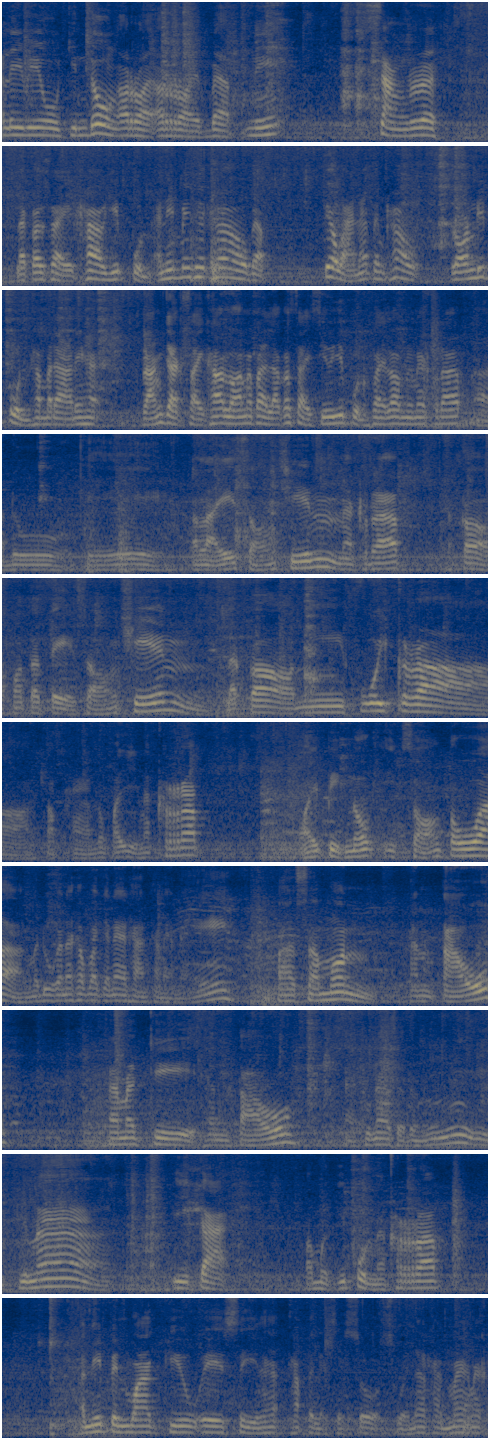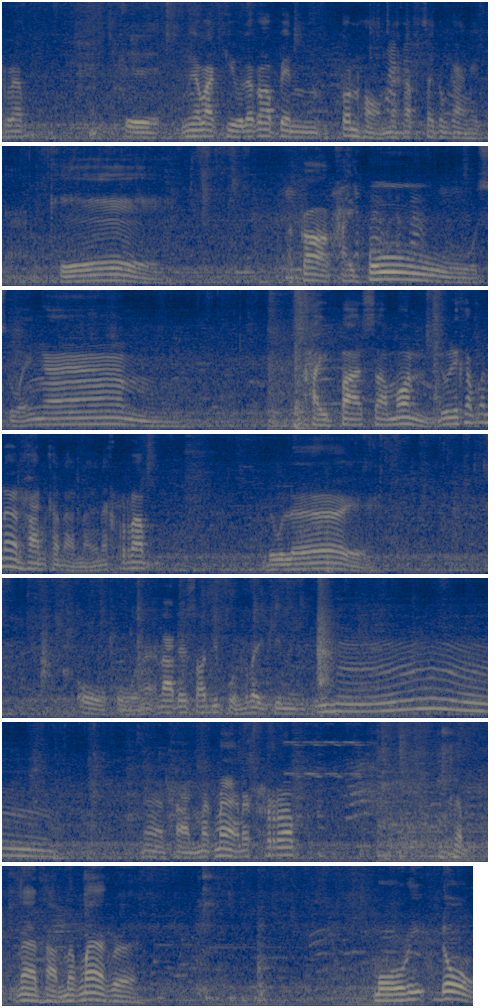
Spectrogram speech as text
รีวิวกินโด้งอร่อยอร่อยแบบนี้สั่งเลย แล้วก็ใส่ข้าวญี่ปุ่น อันนี้ไม่ใช่ข้าวแบบเปรี้ยวหวานนะเป็นข้าวร้อนญี่ปุ่นธรรมดาเนี่ยฮะหลังจากใส่ข้าวร้อนเข้าไปเราก็ใส่ซีอิ๊วญี่ปุ่นเข้าไปรอบนึงนะครับอ่าดูโอเคปลาไหลสองชิ้นนะครับ แล้วก็ฮอตเตะสองชิ้น แล้วก็มีฟุยกราตับหานลงไปอีกนะครับ หอยปีกนกอีก 2 ตัว มาดูกันนะครับว่าจะน่าทานขนาดไหนปลาแซลมอนหั่นเตา๋าฮามาจิหั่นเต๋าทูน่าเสือตรงนี้อีกทูน่าอีกะปลาหมึกญี่ปุ่นนะครับ อันนี้เป็นวากิว A4 นะฮะทับเป็นเลซโซสวยน่าทานมากนะครับโอเคเนื้อวากิวแล้วก็เป็นต้นหอมนะครับ ใส่ตรงกลางเลยจ้ะโอเค แล้วก็ไข่ปู สวยงาม ไข่ปลาแซลมอน ดูดิครับว่าน่าทานขนาดไหนนะครับ ดูเลย โอ้โหนะราดด้วยซอสญี่ปุ่นเข้าไปอีกทีหนึงน่าทานมาก ๆ นะครับ ครับ น่าทานมาก ๆ เลย โมริโดง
